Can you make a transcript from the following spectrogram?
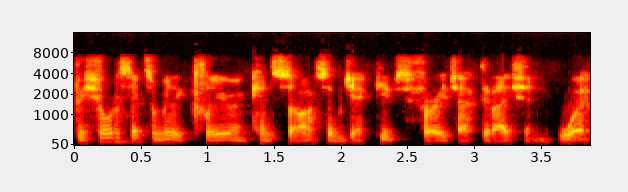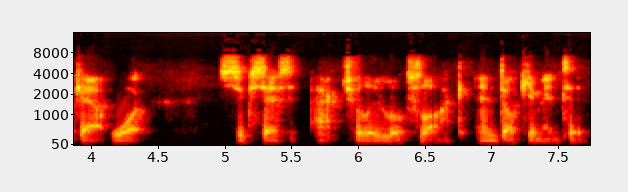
be sure to set some really clear and concise objectives for each activation. Work out what success actually looks like and document it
